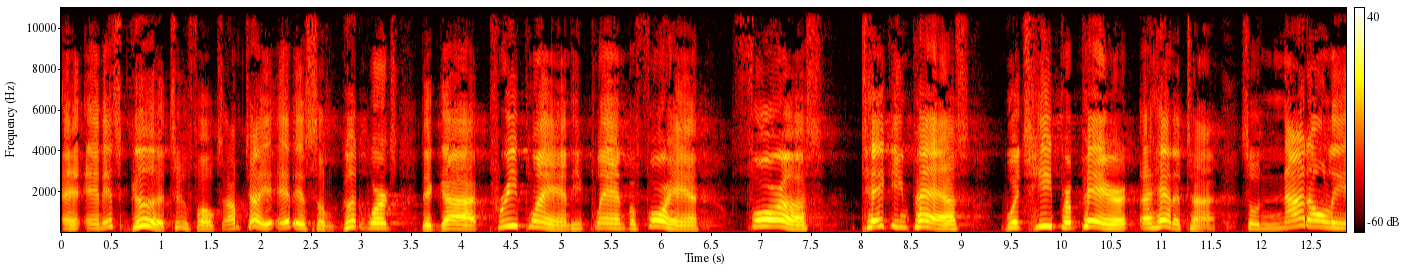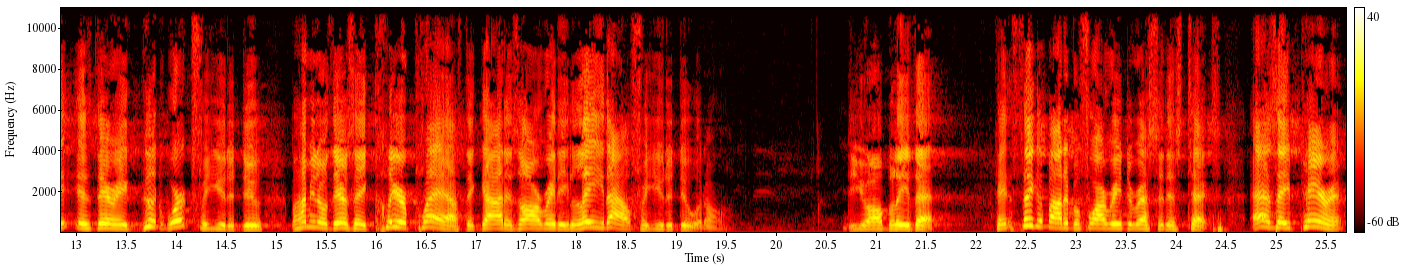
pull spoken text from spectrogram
And, and it's good too, folks. I'm telling you, it is some good works that God pre planned, He planned beforehand for us, taking paths which He prepared ahead of time. So not only is there a good work for you to do, but how many know there's a clear path that God has already laid out for you to do it on? Do you all believe that? Okay, think about it before I read the rest of this text. As a parent,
